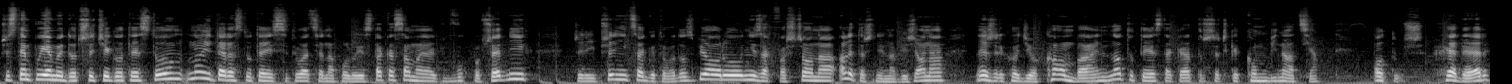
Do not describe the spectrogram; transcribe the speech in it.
Przystępujemy do trzeciego testu. No i teraz tutaj sytuacja na polu jest taka sama jak w dwóch poprzednich, czyli pszenica gotowa do zbioru, nie zachwaszczona, ale też nie nawieziona. No jeżeli chodzi o kombajn, no to to jest taka troszeczkę kombinacja. Otóż header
